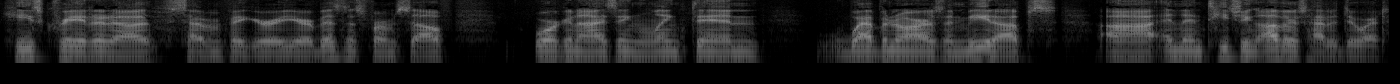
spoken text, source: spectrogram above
he's created a seven figure a year business for himself, organizing LinkedIn webinars and meetups, uh, and then teaching others how to do it.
